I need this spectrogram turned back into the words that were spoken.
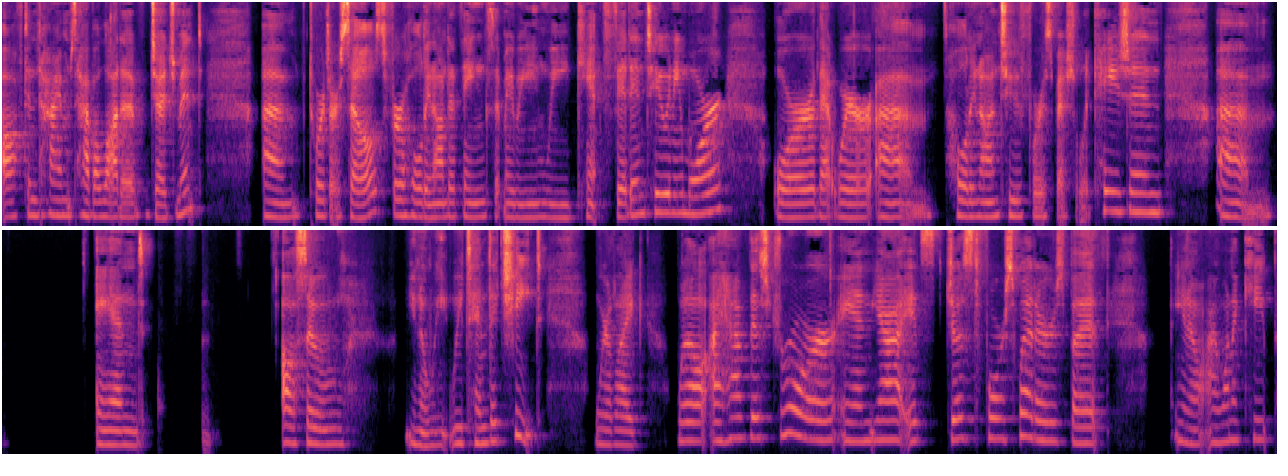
oftentimes have a lot of judgment um, towards ourselves for holding on to things that maybe we can't fit into anymore or that we're um, holding on to for a special occasion. Um, and also, you know, we, we tend to cheat. We're like, well, I have this drawer and yeah, it's just four sweaters, but you know, I want to keep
